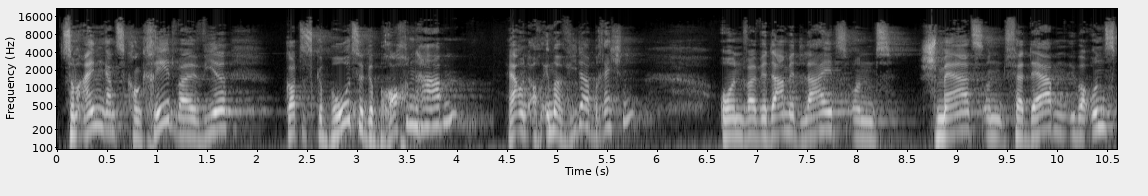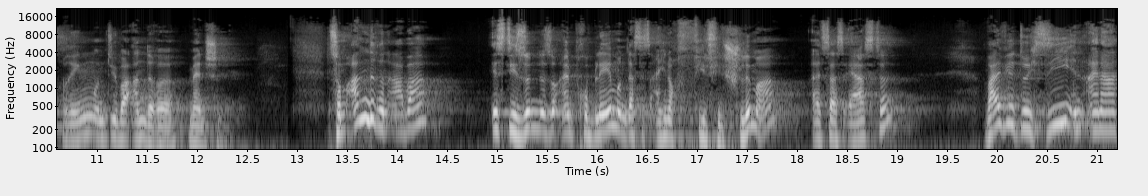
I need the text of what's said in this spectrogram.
Zum einen ganz konkret, weil wir Gottes Gebote gebrochen haben, ja, und auch immer wieder brechen, und weil wir damit Leid und Schmerz und Verderben über uns bringen und über andere Menschen. Zum anderen aber ist die Sünde so ein Problem, und das ist eigentlich noch viel, viel schlimmer als das erste, weil wir durch sie in einer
